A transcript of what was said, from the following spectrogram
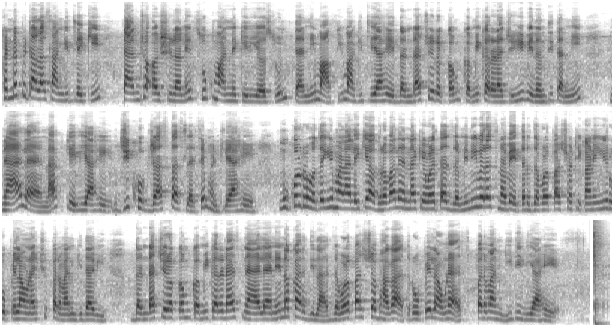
खंडपीठाला सांगितले की त्यांच्या अशिलाने चूक मान्य केली असून त्यांनी माफी मागितली आहे. दंडाची रक्कम कमी करण्याचीही विनंती त्यांनी न्यायालयाला केली आहे जी खूप जास्त असल्याचे म्हटले आहे. मुकुल रोहतगी म्हणाले की अग्रवाल यांना केवळ त्या जमिनीवरच नव्हे तर जवळपासच्या ठिकाणीही रोपे लावण्याची परवानगी द्यावी. दंडाची रक्कम कमी करण्यास न्यायालयाने नकार दिला. जवळपासच्या भागात रोपे लावण्यास परवानगी दिली आहे.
